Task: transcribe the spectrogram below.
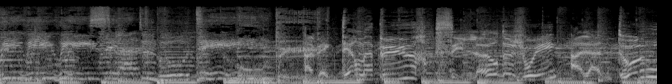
Oui, oui, oui, c'est la toute beauté. Avec Dermapur, c'est l'heure de jouer à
